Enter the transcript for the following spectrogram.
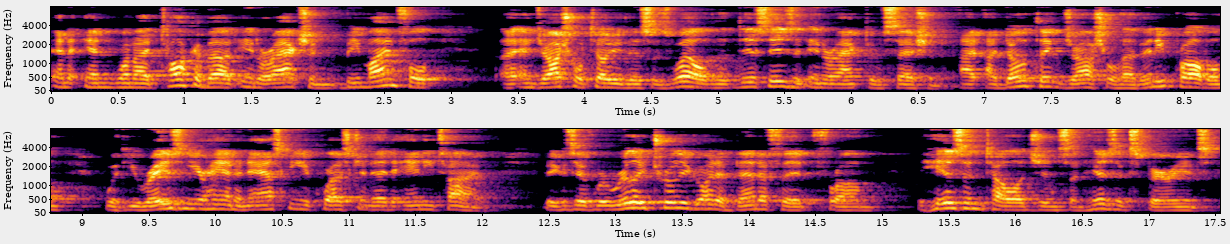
And, and when I talk about interaction, be mindful, uh, and Josh will tell you this as well, that this is an interactive session. I, I don't think Josh will have any problem with you raising your hand and asking a question at any time. Because if we're really truly going to benefit from his intelligence and his experience,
